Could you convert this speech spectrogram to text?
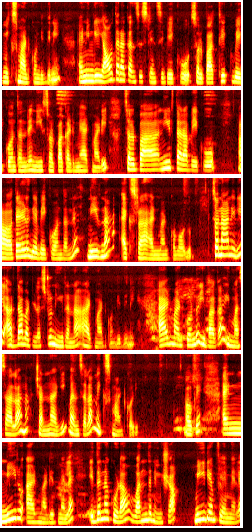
ಮಿಕ್ಸ್ ಮಾಡ್ಕೊಂಡಿದ್ದೀನಿ. ಆ್ಯಂಡ್ ನಿಮಗೆ ಯಾವ ಥರ ಕನ್ಸಿಸ್ಟೆನ್ಸಿ ಬೇಕು, ಸ್ವಲ್ಪ ಥಿಕ್ ಬೇಕು ಅಂತಂದರೆ ನೀರು ಸ್ವಲ್ಪ ಕಡಿಮೆ ಆ್ಯಡ್ ಮಾಡಿ, ಸ್ವಲ್ಪ ನೀರು ಥರ ಬೇಕು ತೆಳ್ಳಗೆ ಬೇಕು ಅಂತಂದರೆ ನೀರನ್ನ ಎಕ್ಸ್ಟ್ರಾ ಆ್ಯಡ್ ಮಾಡ್ಕೋಬೋದು. ಸೊ ನಾನಿಲ್ಲಿ ಅರ್ಧ ಬಟ್ಲಷ್ಟು ನೀರನ್ನು ಆ್ಯಡ್ ಮಾಡ್ಕೊಂಡಿದ್ದೀನಿ. ಆ್ಯಡ್ ಮಾಡಿಕೊಂಡು ಇವಾಗ ಈ ಮಸಾಲಾನ ಚೆನ್ನಾಗಿ ಒಂದ್ಸಲ ಮಿಕ್ಸ್ ಮಾಡ್ಕೊಳ್ಳಿ. ಓಕೆ ಆ್ಯಂಡ್ ನೀರು ಆ್ಯಡ್ ಮಾಡಿದ್ಮೇಲೆ ಇದನ್ನು ಕೂಡ ಒಂದು ನಿಮಿಷ ಮೀಡಿಯಂ ಫ್ಲೇಮ್ ಮೇಲೆ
